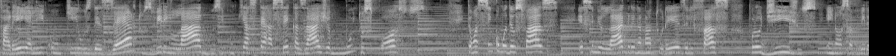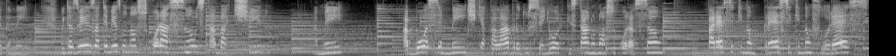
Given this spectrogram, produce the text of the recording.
Farei ali com que os desertos virem lagos e com que as terras secas haja muitos poços. Então, assim como Deus faz esse milagre na natureza, ele faz prodígios em nossa vida também. Muitas vezes até mesmo nosso coração está abatido. Amém? A boa semente que é a palavra do Senhor que está no nosso coração parece que não cresce, que não floresce.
